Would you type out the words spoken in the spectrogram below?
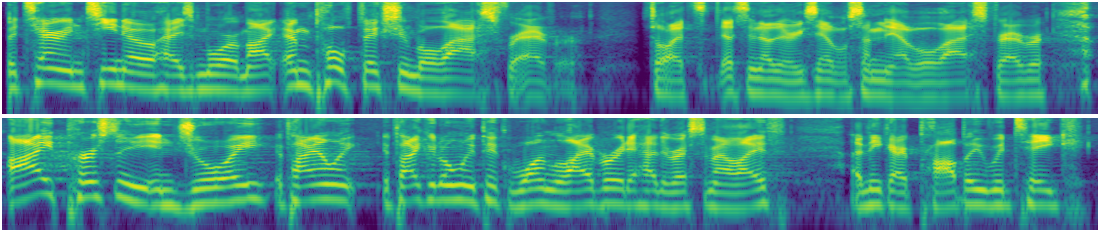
but Tarantino has more of my, and Pulp Fiction will last forever. So that's that's another example of something that will last forever. I personally enjoy if I only if I could only pick one library to have the rest of my life, I think I probably would take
